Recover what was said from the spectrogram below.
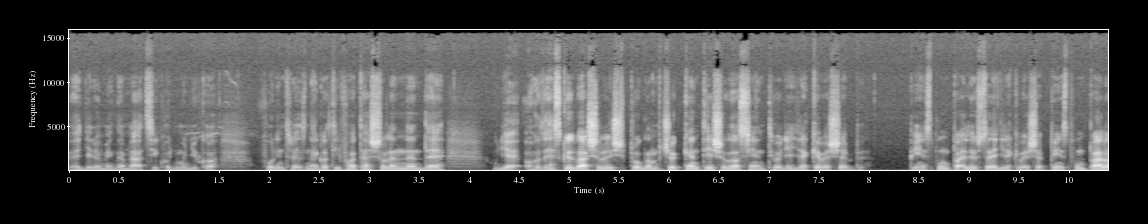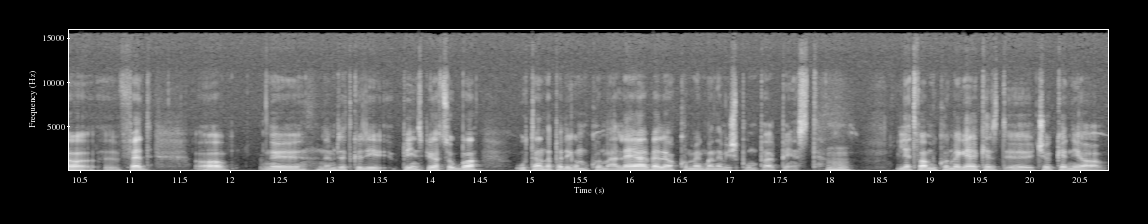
egyre még nem látszik, hogy mondjuk a forintra ez negatív hatással lenne, de ugye az eszközvásárlási program csökkentés az azt jelenti, hogy egyre kevesebb pénzt pumpál, először egyre kevesebb pénzt pumpál a Fed a ö, nemzetközi pénzpiacokba, utána pedig, amikor már leáll vele, akkor meg már nem is pumpál pénzt. Uh-huh. Illetve amikor meg elkezd ö, csökkenni a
